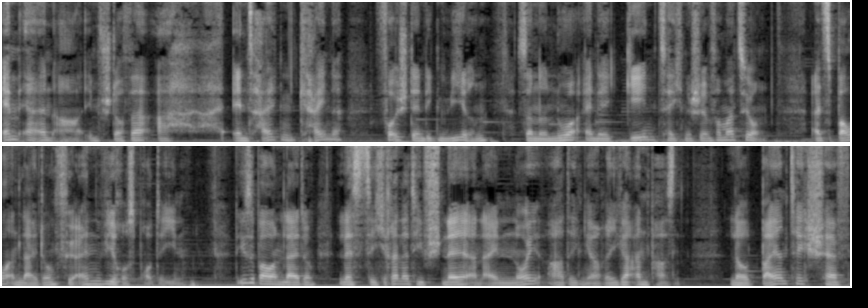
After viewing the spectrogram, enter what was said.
mRNA-Impfstoffe enthalten keine vollständigen Viren, sondern nur eine gentechnische Information als Bauanleitung für ein Virusprotein. Diese Bauanleitung lässt sich relativ schnell an einen neuartigen Erreger anpassen. Laut BioNTech-Chef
